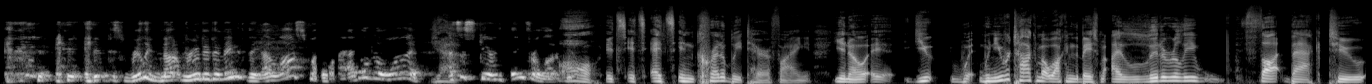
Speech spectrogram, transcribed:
it's really not rooted in anything. I lost my why. I don't know why. yeah. That's a scary thing for a lot of people. Oh, it's it's it's incredibly terrifying. You know, eh, you wh- when you were talking about walking to the basement, I literally thought back to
